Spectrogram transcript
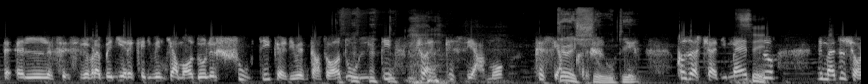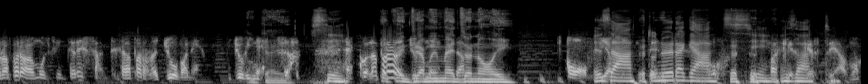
eh, il- si si dovrebbe dire che diventiamo adolesciuti, che è diventato adulti, cioè che siamo, che siamo Cresciuti. cresciuti. Cosa c'è di mezzo? Sì. Di mezzo c'è una parola molto interessante che è la parola giovane, giovinezza. Ok. Sì. Ecco, la parola entriamo in mezzo noi. Ovviamente. Esatto, noi ragazzi, Ma che esatto. scherziamo.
